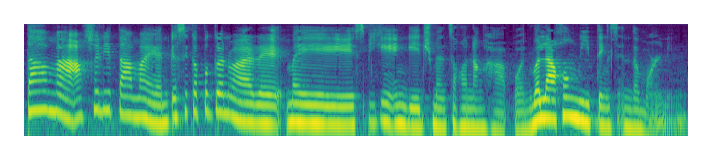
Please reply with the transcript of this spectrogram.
Tama. Actually, tama yan. Kasi kapag kunwari, may speaking engagements ako ng hapon, wala akong meetings in the morning.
